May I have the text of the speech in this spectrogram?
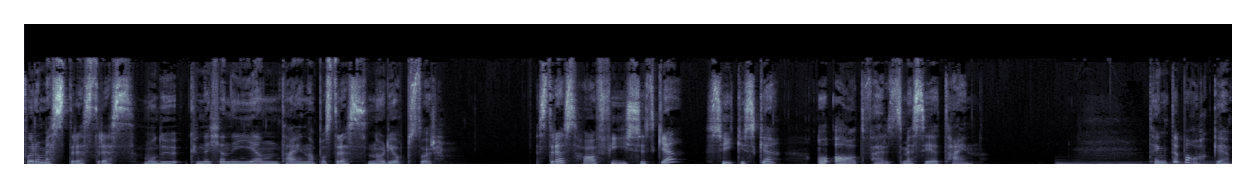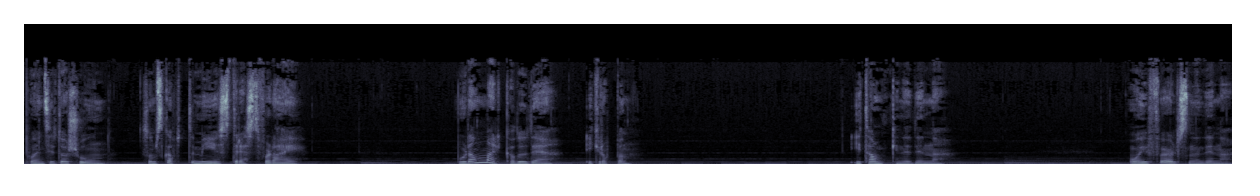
For å mestre stress må du kunne kjenne igjen tegna på stress når de oppstår. Stress har fysiske, psykiske og atferdsmessige tegn. Tenk tilbake på en situasjon som skapte mye stress for deg. Hvordan merka du det i kroppen? I tankene dine? Og i følelsene dine?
